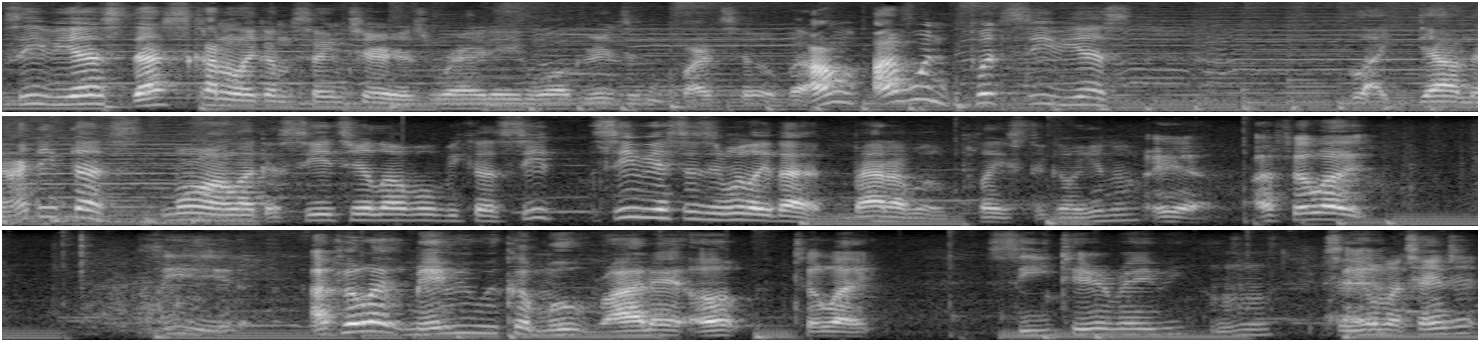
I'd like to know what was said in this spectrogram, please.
CVS, that's kind of like on the same tier as Rite Aid, Walgreens, and Barnes Hill. But I don't, I wouldn't put CVS like down there. I think that's more on like a C tier level because C, CVS isn't really that bad of a place to go, you know? Yeah, I feel like. See, I feel like maybe we could move Aid up to like C tier, maybe. hmm So you want to change it?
